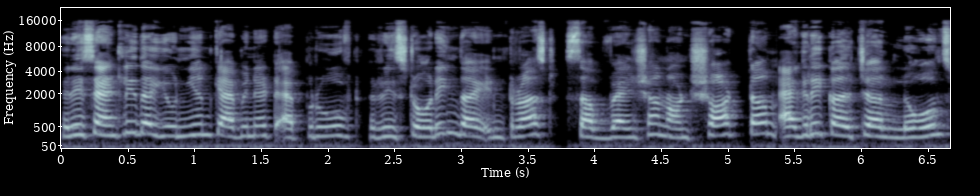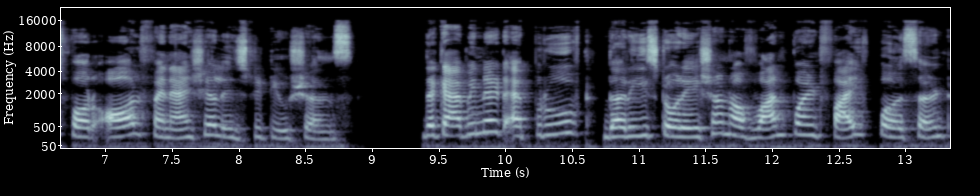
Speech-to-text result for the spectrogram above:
Recently, the Union Cabinet approved restoring the interest subvention on short term agriculture loans for all financial institutions. The Cabinet approved the restoration of 1.5%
